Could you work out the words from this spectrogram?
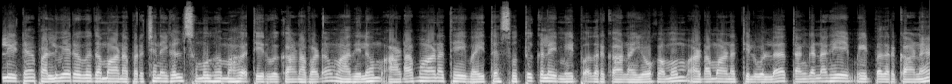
உள்ளிட்ட பல்வேறு விதமான பிரச்சனைகள் சுமூகமாக தீர்வு காணப்படும். அதிலும் அடமானத்தை வைத்த சொத்துக்களை மீட்பதற்கான யோகமும் அடமானத்தில் உள்ள தங்க நகையை மீட்பதற்கான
